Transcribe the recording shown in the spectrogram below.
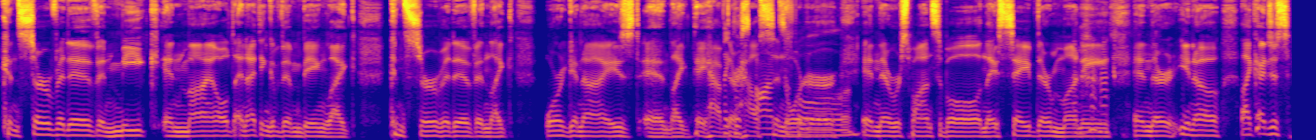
conservative and meek and mild, and I think of them being like conservative and like organized and like they have Like their house in order and they're responsible and they save their money and they're you know like I just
